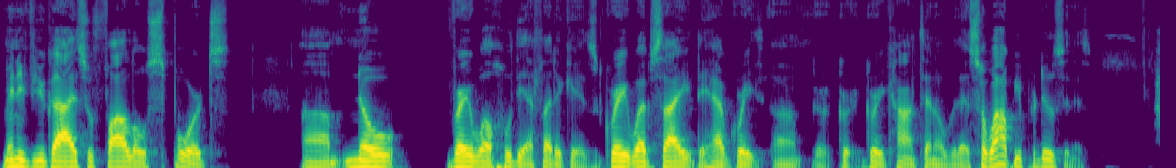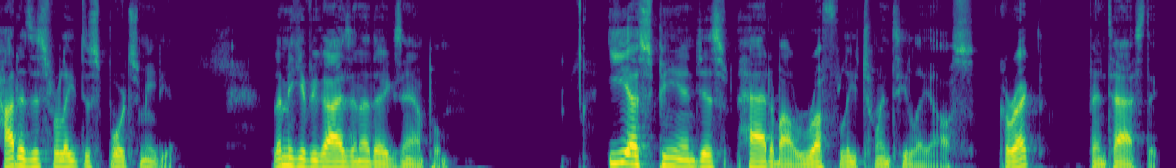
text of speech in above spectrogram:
many of you guys who follow sports um, know very well who the athletic is. Great website. They have great um, great content over there. So why are we producing this how does this relate to sports media? Let me give you guys another example. Espn just had about roughly 20 layoffs correct? Fantastic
